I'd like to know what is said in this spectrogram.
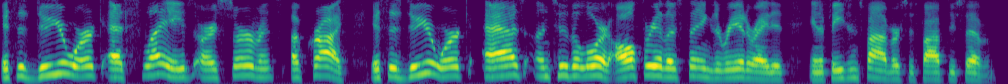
it says, Do your work as slaves or as servants of Christ. It says, Do your work as unto the Lord. All three of those things are reiterated in Ephesians 5, verses 5 through 7.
